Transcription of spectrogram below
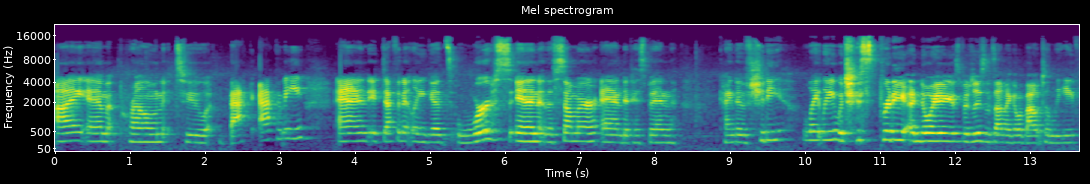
I am prone to back acne and it definitely gets worse in the summer and it has been kind of shitty lately, which is pretty annoying, especially since I'm like I'm about to leave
